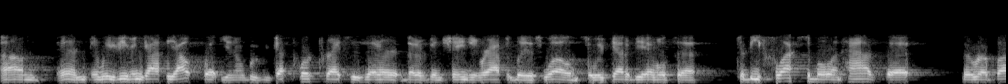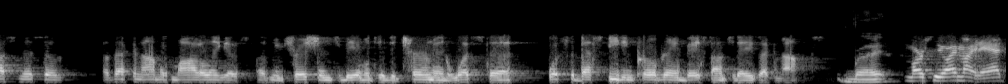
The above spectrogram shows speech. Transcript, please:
Um, and, and we've even got the output, you know, we've got pork prices that are, that have been changing rapidly as well. And so we've got to be able to, to be flexible and have the, the robustness of, of economic modeling of, of nutrition to be able to determine what's the, what's the best feeding program based on today's economics. Right. Marcio, I might add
